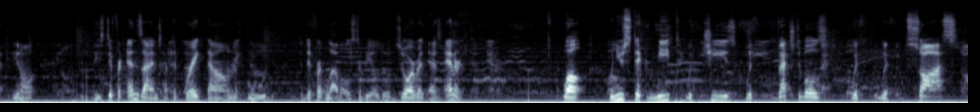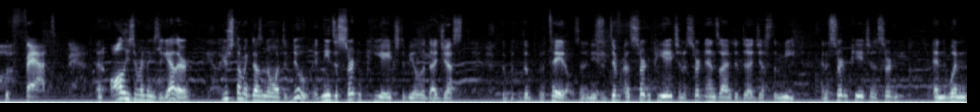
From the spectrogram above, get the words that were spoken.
you know these different enzymes have to break down the food to different levels to be able to absorb it as energy. Well, when you stick meat with cheese, with vegetables, with with sauce, with fat, and all these different things together, your stomach doesn't know what to do. It needs a certain pH to be able to digest the, the potatoes, and it needs a different a certain pH and a certain enzyme to digest the meat, and a certain pH and a certain and when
